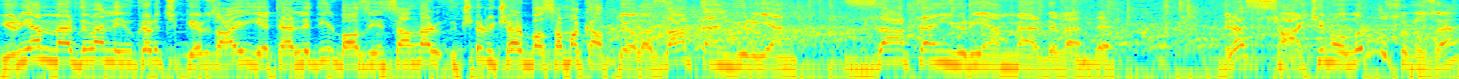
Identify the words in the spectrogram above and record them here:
Yürüyen merdivenle yukarı çıkıyoruz. Hayır yeterli değil. Bazı insanlar üçer üçer basamak atlıyorlar. Zaten yürüyen, zaten yürüyen merdivende. Biraz sakin olur musunuz ha?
